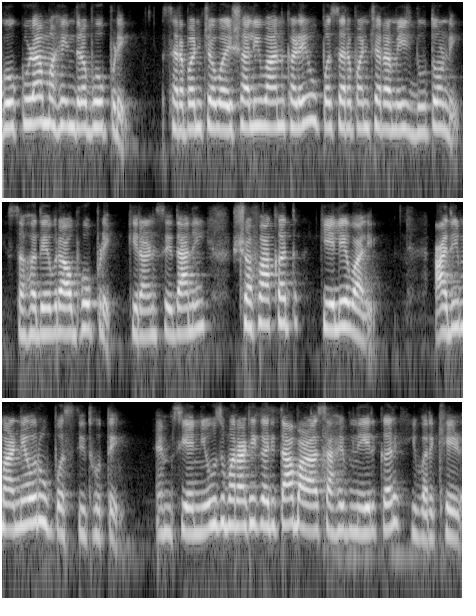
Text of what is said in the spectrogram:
गोकुळा महेंद्र भोपडे सरपंच वैशाली वानखडे उपसरपंच रमेश दुतोंडे सहदेवराव भोपडे किरण सेदानी शफाकत केलेवाले आदी मान्यवर उपस्थित होते. एमसीएन न्यूज मराठीकरिता बाळासाहेब नेरकर हिवरखेड.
